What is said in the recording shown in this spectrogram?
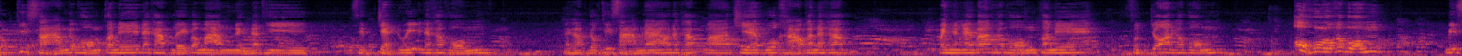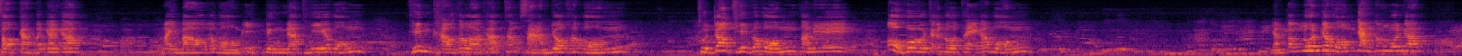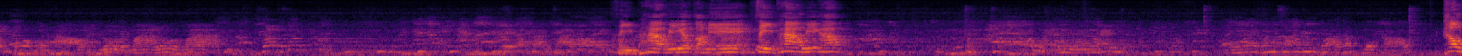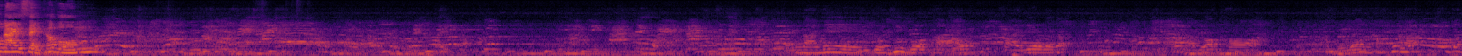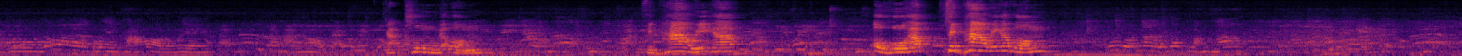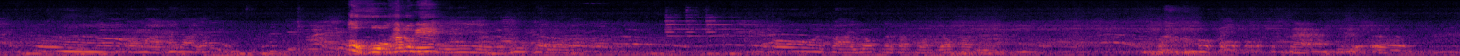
ยกที่3ครับผมตอนนี้นะครับเหลือประมาณ 1 นาที 17 วินะครับผมนะครับยกที่ 3 แล้วนะครับ มาเชียร์บัวขาวกันนะครับ เป็นยังไงบ้างครับผม ตอนนี้สุดยอดครับผม โอ้โหครับผม มีสอกกลับเหมือนกันครับ ไม่เบาครับผมอีกหนึ่งนาทีครับผม ทิมเข่าตลอดครับทั้ง 3 ยกครับผมสุดยอดทีมครับผม ตอนนี้ โอ้โหจะกระโดดเตะครับผมยังต้องลุ้นครับผมยังต้องลุ้นครับ ลูดออกมาลูดออกมาเดี๋ยวต่างชาติเขาสี่ห้าวิครับตอนนี้สี่ห้าวิครับแทงได้ทั้งซ้ายทั้งขวาครับบัวขาว เข้าในเสร็จครับผมวงในนี่อยู่ที่บัวขาวฝ่ายเดียวเลยครับนะครับล็อกคอ จะโผล่แต่ว่าตัวเองขาอ่อนลงไปเองครับจะทุ่มครับผมสิบห้าวิครับ โอ้โหครับสิบห้าวิครับผมโอ้ยโดนหน้าเลยครับหลังเท้าเออประมาทไม่ได้ครับ โอ้โหครับลูกนี้นี่นี่ลูกได้เลยครับโอ้ยปลายยกนะครับหมดยกพอดี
